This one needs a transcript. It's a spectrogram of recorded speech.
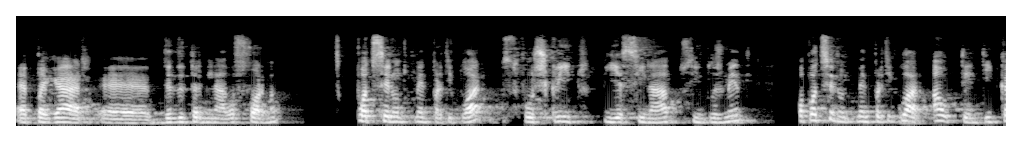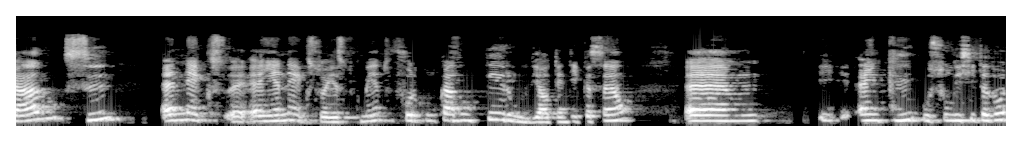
a pagar uh, de determinada forma. Pode ser um documento particular, se for escrito e assinado, simplesmente, ou pode ser um documento particular autenticado se anexo, eh, em anexo a esse documento for colocado um termo de autenticação um, ehm, em que o solicitador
